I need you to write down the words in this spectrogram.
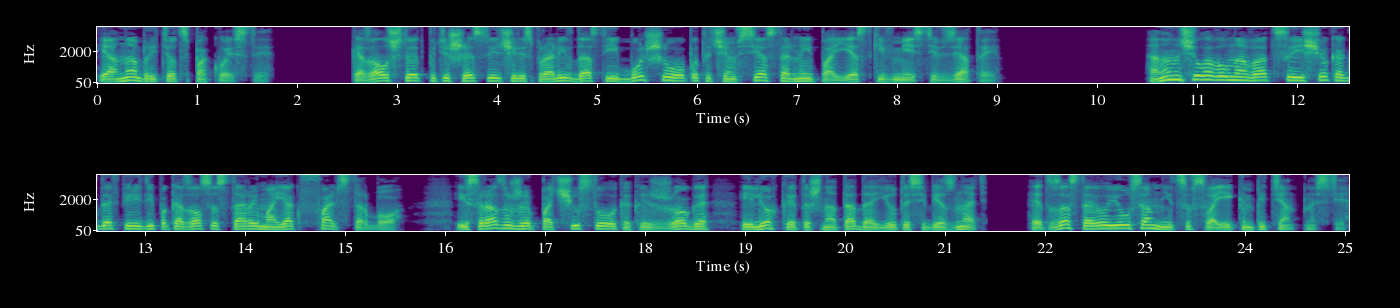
и она обретет спокойствие. Казалось, что это путешествие через пролив даст ей больше опыта, чем все остальные поездки вместе взятые. Она начала волноваться еще, когда впереди показался старый маяк Фальстербо, и сразу же почувствовала, как изжога и легкая тошнота дают о себе знать. Это заставило ее усомниться в своей компетентности.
